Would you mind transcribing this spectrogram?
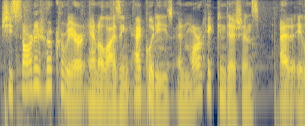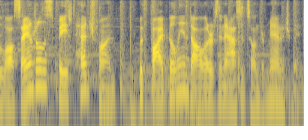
She started her career analyzing equities and market conditions at a Los Angeles based hedge fund with $5 billion in assets under management.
